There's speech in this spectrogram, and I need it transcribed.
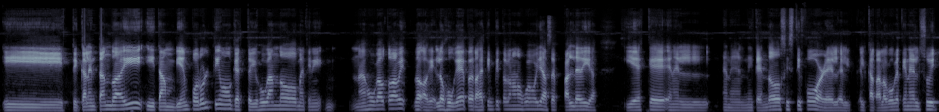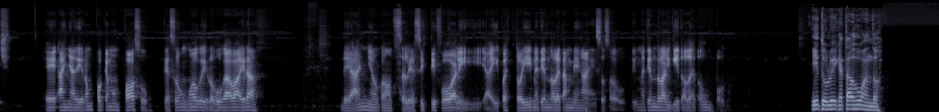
Y estoy calentando ahí. Y también, por último, que estoy jugando. Me no he jugado todavía. Lo, jugué, pero hace tiempo que no lo juego ya, hace un par de días. Y es que en el, en el Nintendo 64, el, el, catálogo que tiene el Switch, eh, añadieron Pokémon Puzzle, que es un juego que yo lo jugaba, era de año cuando salió el 64 y ahí pues estoy metiéndole también a eso. estoy metiéndole algo de todo un poco. ¿Y tú, Luis, qué estás jugando?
